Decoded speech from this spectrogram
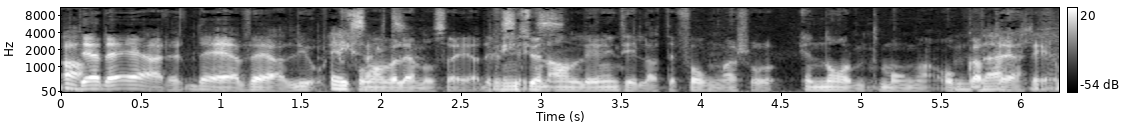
Ja. Det det är, det är välgjort får Exakt. man väl ändå säga. Det Precis. finns ju en anledning till att det fångar så enormt många och att det Verkligen.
